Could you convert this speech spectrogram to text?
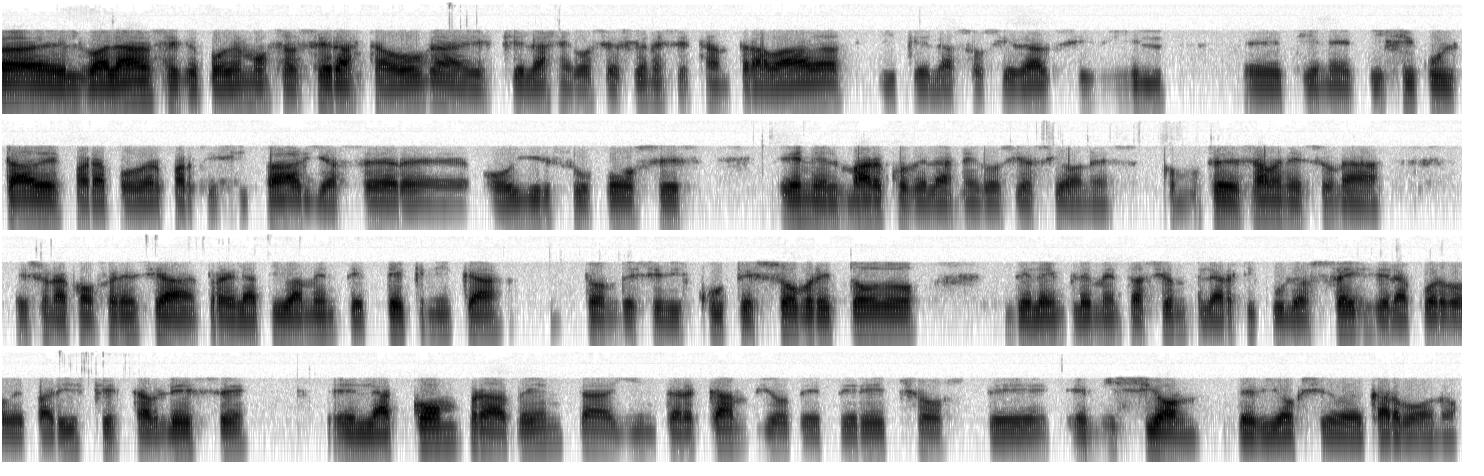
Uh, el balance que podemos hacer hasta ahora es que las negociaciones están trabadas y que la sociedad civil eh, tiene dificultades para poder participar y hacer eh, oír sus voces en el marco de las negociaciones. Como ustedes saben, es una, es una conferencia relativamente técnica donde se discute sobre todo de la implementación del artículo 6 del Acuerdo de París que establece eh, la compra, venta e intercambio de derechos de emisión de dióxido de carbono.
